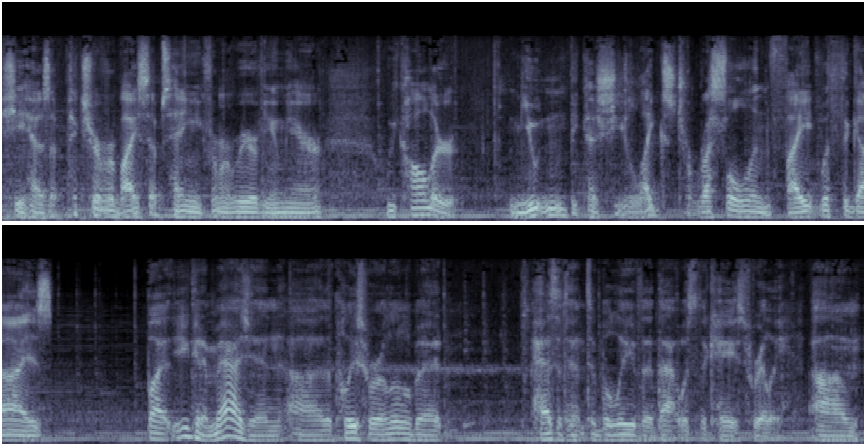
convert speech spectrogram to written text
She has a picture of her biceps hanging from a rearview mirror. We call her mutant because she likes to wrestle and fight with the guys. But you can imagine uh, the police were a little bit hesitant to believe that that was the case, really. Um,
